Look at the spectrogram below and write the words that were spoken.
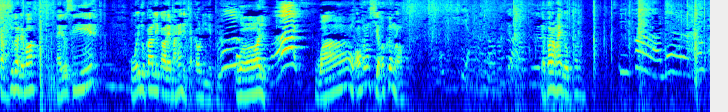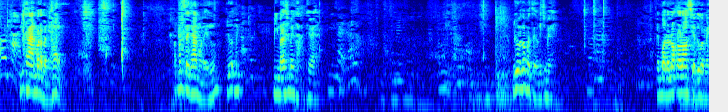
จำชื่อเพื่อนได้บ้ไหนดูซิโอ้ยดูป้าเล็กเอาอะไรมาให้เนี่ยจากเกาหลีเนี่ยเพื่อนเว้ย โอ๊ยว้าวอ๋อเขาต้องเสียบเข้าเครื่องเหรอ เสียงตรงเสียงเดี๋ยวพ่อทำให้ดูพ่ออีพ่อเนี่ยต้องเอาถ่านนิทานบรรบัดในห้อง มันใส่ทานหมดเลยเหรอหรือว่ามันมีมาแล้วใช่ไหมถานใช่ไหมหรือว่ามันต้องไปใส่ตรงนี้ใช่ไหมเป็นบอลเราลองเราลองเสียบดูกันไหม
